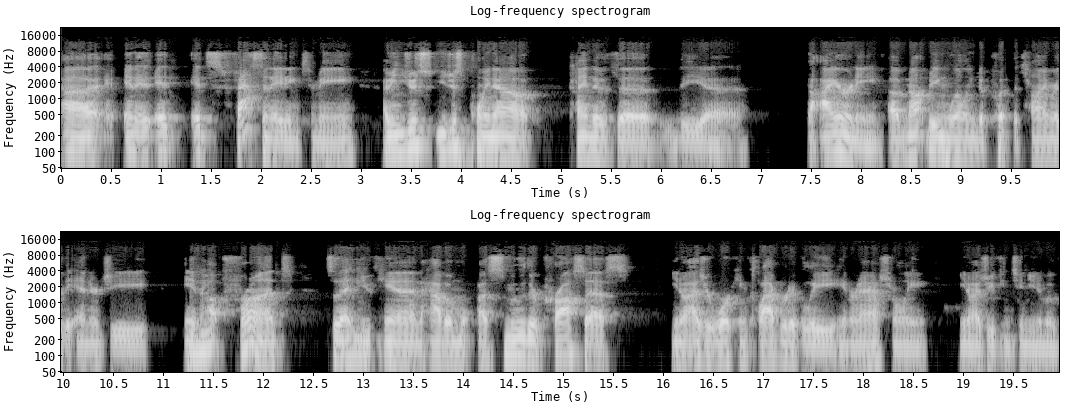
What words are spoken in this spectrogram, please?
uh, and it, it, it's fascinating to me. I mean, you just you just point out kind of the the uh, the irony of not being willing to put the time or the energy in mm-hmm. up front so that mm-hmm. you can have a, a smoother process you know as you're working collaboratively internationally you know as you continue to move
